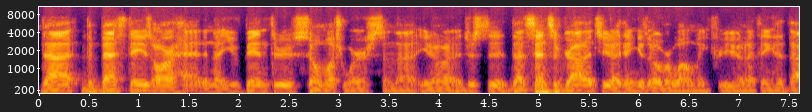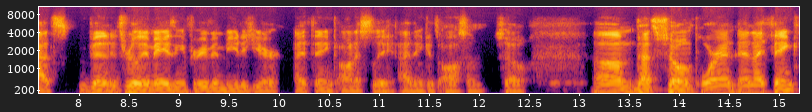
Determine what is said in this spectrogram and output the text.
that the best days are ahead and that you've been through so much worse and that you know just uh, that sense of gratitude i think is overwhelming for you and i think that that's been it's really amazing for even me to hear i think honestly i think it's awesome so um, that's so important and i think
